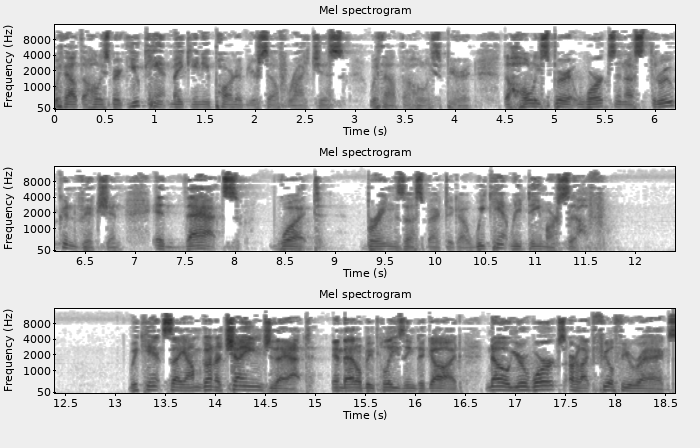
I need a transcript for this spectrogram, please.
without the Holy Spirit. You can't make any part of yourself righteous without the Holy Spirit. The Holy Spirit works in us through conviction, and that's what brings us back to God. We can't redeem ourselves. We can't say, I'm going to change that and that'll be pleasing to God. No, your works are like filthy rags.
